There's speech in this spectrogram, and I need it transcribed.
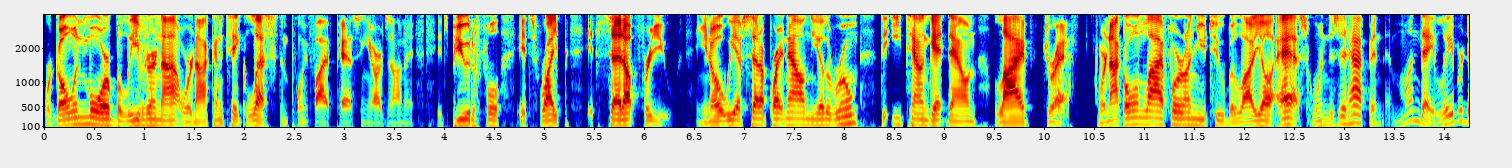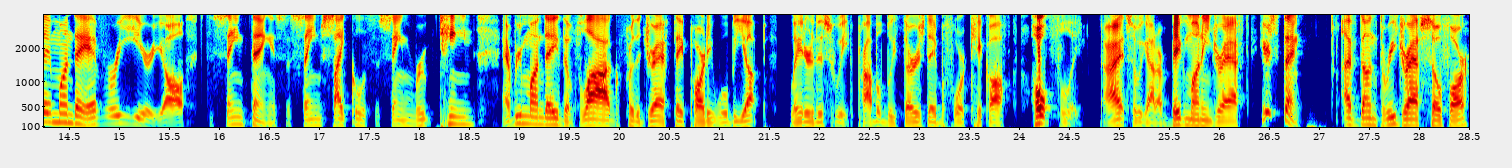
We're going more, believe it or not. We're not going to take less than 0.5 passing yards on it. It's beautiful, it's ripe, it's set up for you. And you know what we have set up right now in the other room? The E Town Get Down live draft. We're not going live for it on YouTube, but a lot of y'all ask, when does it happen? Monday, Labor Day Monday, every year, y'all. It's the same thing. It's the same cycle. It's the same routine. Every Monday, the vlog for the draft day party will be up later this week, probably Thursday before kickoff, hopefully. All right, so we got our big money draft. Here's the thing I've done three drafts so far.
